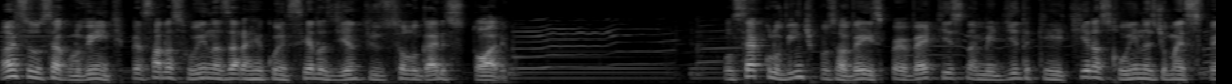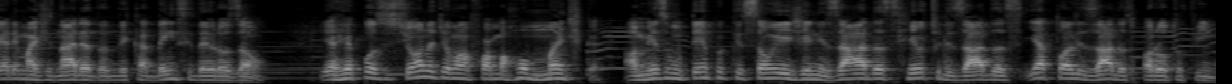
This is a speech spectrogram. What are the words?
Antes do século XX, pensar as ruínas era reconhecê-las diante do seu lugar histórico. O século XX, por sua vez, perverte isso na medida que retira as ruínas de uma esfera imaginária da decadência e da erosão e a reposiciona de uma forma romântica, ao mesmo tempo que são higienizadas, reutilizadas e atualizadas para outro fim.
